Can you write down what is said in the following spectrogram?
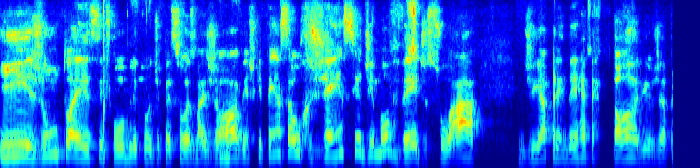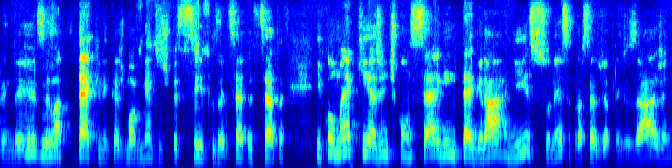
e junto a esse público de pessoas mais jovens que tem essa urgência de mover, de suar, de aprender repertório, de aprender, uhum. sei lá, técnicas, movimentos específicos, etc, etc. E como é que a gente consegue integrar nisso, nesse processo de aprendizagem,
